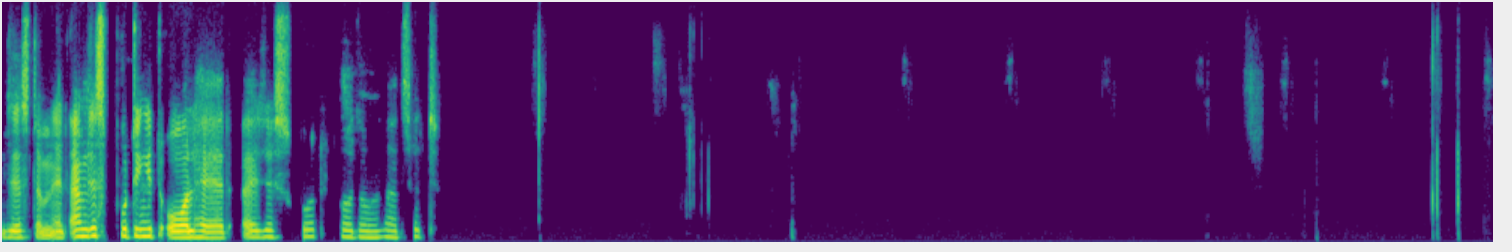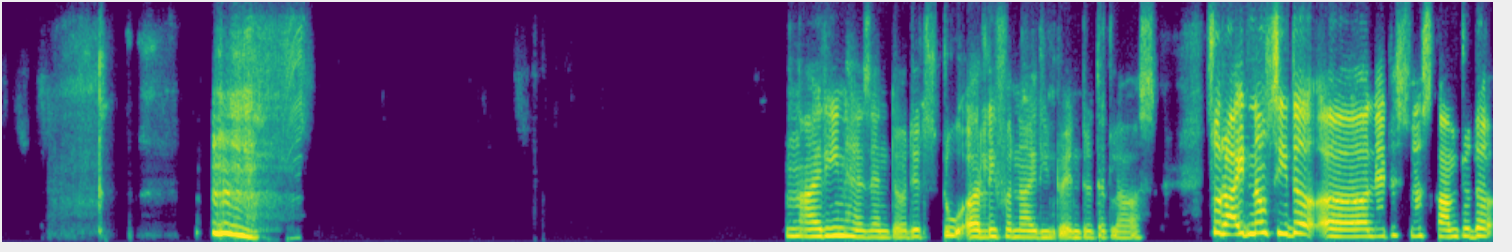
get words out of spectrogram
just a minute i'm just putting it all here i just got oh no that's it Irene has entered. It's too early for Irene to enter the class. So right now, see the, uh, let us first come to the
